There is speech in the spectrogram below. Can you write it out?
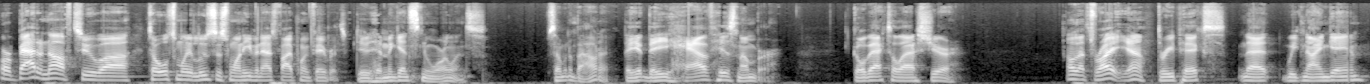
or bad enough to uh, to ultimately lose this one, even as five point favorites. Dude, him against New Orleans. Something about it. They they have his number. Go back to last year. Oh, that's right. Yeah. Three picks in that week nine game,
